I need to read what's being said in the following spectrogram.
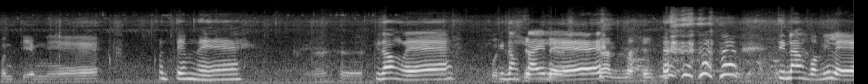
คนเตรียมเนี่ยคนเต็มแหน่พี่น้องแหละ พี่น้องไต้แหละนั่นไรที่นั่งบ่มีแหละ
